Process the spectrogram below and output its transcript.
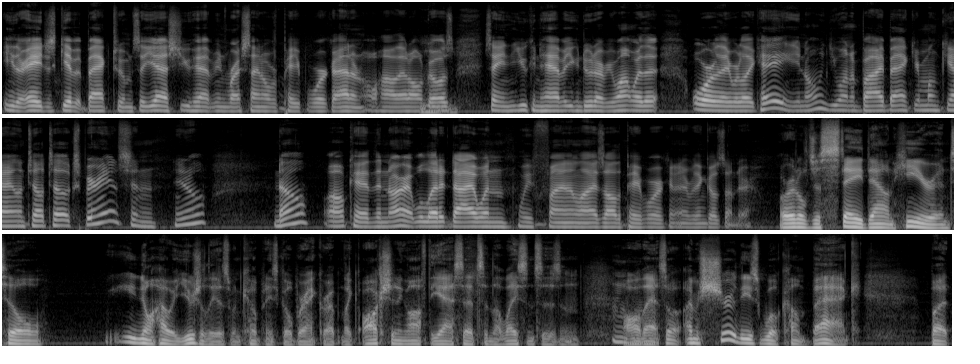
either a just give it back to them, say yes you have and sign over paperwork. I don't know how that all goes, mm-hmm. saying you can have it, you can do whatever you want with it, or they were like, hey, you know, you want to buy back your Monkey Island Telltale experience, and you know. No? Okay, then all right, we'll let it die when we finalize all the paperwork and everything goes under. or it'll just stay down here until you know how it usually is when companies go bankrupt, like auctioning off the assets and the licenses and Mm-hmm. all that. So I'm sure these will come back, but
